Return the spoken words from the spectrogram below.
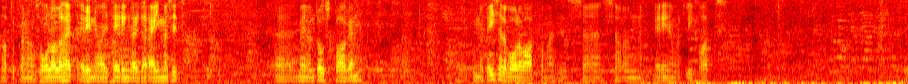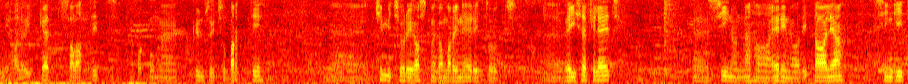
natukene on soolalõhet, erinevaid heeringaid ja räimesid. meil on toastkagen. kui me teisele poole vaatame, siis seal on erinevad lihad, lihalõiked, salatid, me pakume külmsuitsuparti, chimichurri kastmega marineeritud veisefileed, siin on näha erinevad Itaalia singid,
